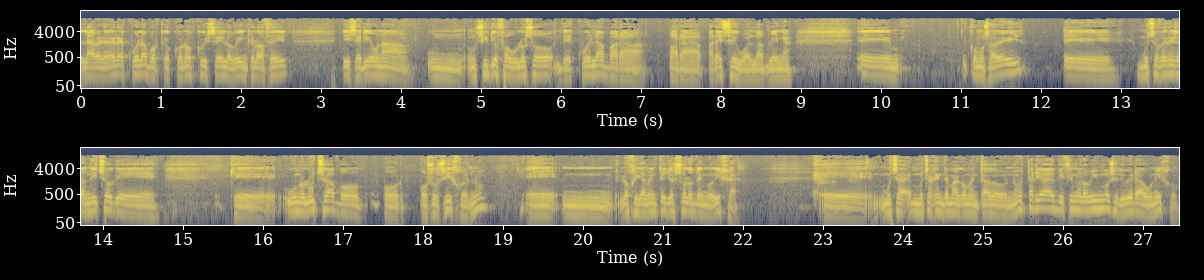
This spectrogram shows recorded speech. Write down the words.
la verdadera escuela porque os conozco y sé lo bien que lo hacéis y sería una, un, sitio fabuloso de escuela para, para, para esa igualdad plena. Eh, como sabéis, muchas veces han dicho que, que uno lucha por, por, sus hijos, ¿no? Eh, mm, lógicamente yo solo tengo hijas. Eh, mucha, mucha gente me ha comentado, ¿no estarías diciendo lo mismo si tuviera un hijo?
